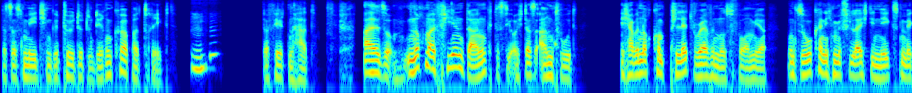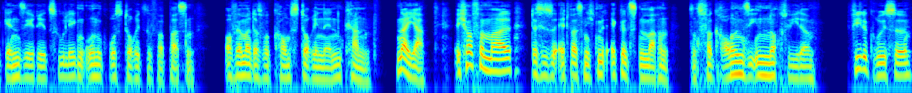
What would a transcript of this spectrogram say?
das das Mädchen getötet und deren Körper trägt. Mhm. Da fehlt ein Hat. Also, nochmal vielen Dank, dass ihr euch das antut. Ich habe noch komplett Revenues vor mir und so kann ich mir vielleicht die nächste McGann-Serie zulegen, ohne Großstory zu verpassen. Auch wenn man das wohl kaum Story nennen kann. Naja, ich hoffe mal, dass Sie so etwas nicht mit Eccleston machen, sonst vergraulen Sie ihn noch wieder. Viele Grüße,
